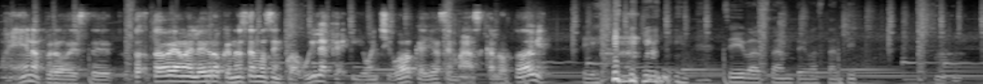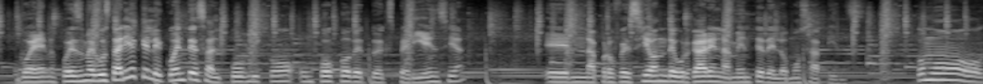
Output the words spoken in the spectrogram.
Bueno, pero este, todavía me alegro que no estemos en Coahuila que, o en Chihuahua, que ya hace más calor todavía. Sí, sí bastante, bastante. Bueno, pues me gustaría que le cuentes al público un poco de tu experiencia en la profesión de hurgar en la mente del Homo sapiens. ¿Cómo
